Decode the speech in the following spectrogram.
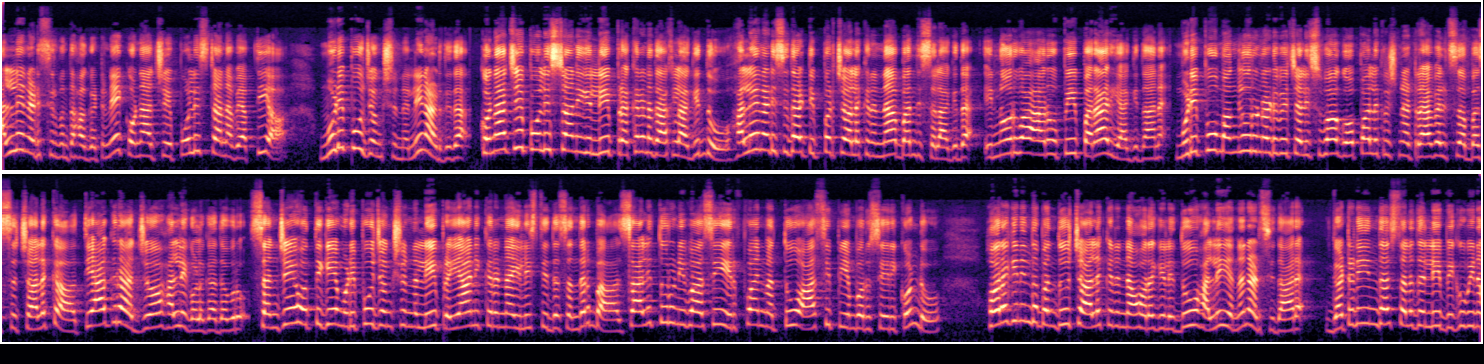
ಅಲ್ಲೇ ನಡೆಸಿರುವಂತಹ ಘಟನೆ ಕೊನಾಚೆ ಪೊಲೀಸ್ ಠಾಣಾ ವ್ಯಾಪ್ತಿಯ ಮುಡಿಪು ಜಂಕ್ಷನ್ನಲ್ಲಿ ನಡೆದಿದೆ. ಕೊನಾಚೆ ಪೊಲೀಸ್ ಠಾಣೆಯಲ್ಲಿ ಪ್ರಕರಣ ದಾಖಲಾಗಿದ್ದು ಹಲ್ಲೆ ನಡೆಸಿದ ಟಿಪ್ಪರ್ ಚಾಲಕನನ್ನ ಬಂಧಿಸಲಾಗಿದೆ. ಇನ್ನೋರ್ವ ಆರೋಪಿ ಪರಾರಿಯಾಗಿದ್ದಾನೆ. ಮುಡಿಪು ಮಂಗಳೂರು ನಡುವೆ ಚಲಿಸುವ ಗೋಪಾಲಕೃಷ್ಣ ಟ್ರಾವೆಲ್ಸ್ ಬಸ್ ಚಾಲಕ ತ್ಯಾಗರಾಜ್ ಹಲ್ಲೆಗೊಳಗಾದವರು. ಸಂಜೆ ಹೊತ್ತಿಗೆ ಮುಡಿಪು ಜಂಕ್ಷನ್ನಲ್ಲಿ ಪ್ರಯಾಣಿಕರನ್ನ ಇಳಿಸುತ್ತಿದ್ದ ಸಂದರ್ಭ ಸಾಲಿತೂರು ನಿವಾಸಿ ಇರ್ಫಾನ್ ಮತ್ತು ಆಸಿಫ್ ಎಂಬರು ಸೇರಿಕೊಂಡು ಹೊರಗಿನಿಂದ ಬಂದು ಚಾಲಕನನ್ನ ಹೊರಗೆಳೆದು ಹಲ್ಲೆಯನ್ನ ನಡೆಸಿದ್ದಾರೆ. ಘಟನೆಯಿಂದ ಸ್ಥಳದಲ್ಲಿ ಬಿಗುವಿನ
